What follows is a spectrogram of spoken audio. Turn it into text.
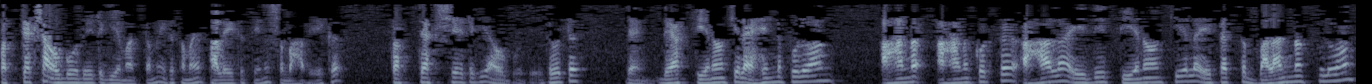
ප්‍රත්‍යක්ෂ අවබෝධයට ගිය මට්ටම ඒක තමයි ඵලයක තියෙන ස්වභාවය. ඒක ප්‍රත්‍යක්ෂයට ගිය අවබෝධය. එතකොට දැන් දෙයක් තියෙනවා කියලා ඇහෙන්න පුළුවන් අහන අහනකොට අහලා ඒ දේ තියෙනවා කියලා ඒ පැත්ත බලන්නත් පුළුවන්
